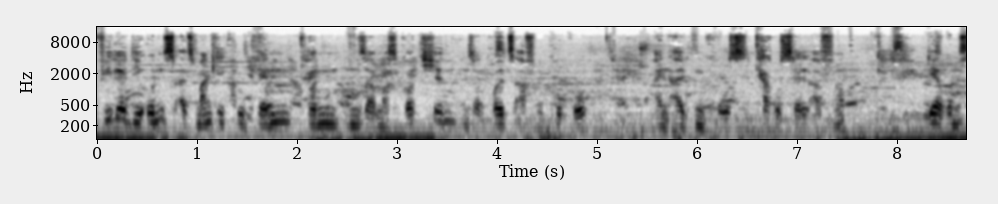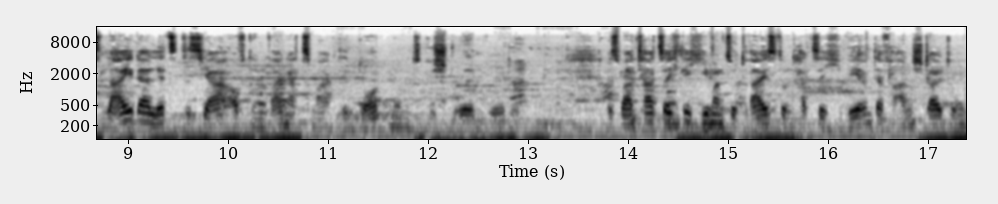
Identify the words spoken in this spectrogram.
Viele, die uns als Monkey Crew kennen, kennen unser Maskottchen, unseren Holzaffen Coco, einen alten großen Karussellaffen, der uns leider letztes Jahr auf dem Weihnachtsmarkt in Dortmund gestohlen wurde. Es war tatsächlich jemand so dreist und hat sich während der Veranstaltung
